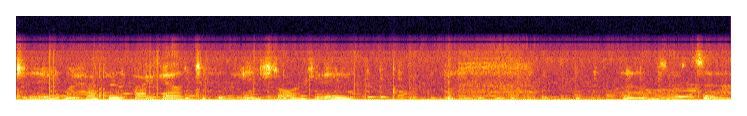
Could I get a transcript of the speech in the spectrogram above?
today might happen if I go to any store today. And also, it's, uh,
